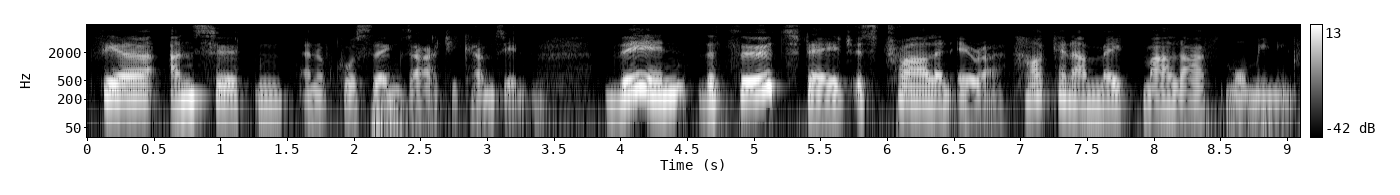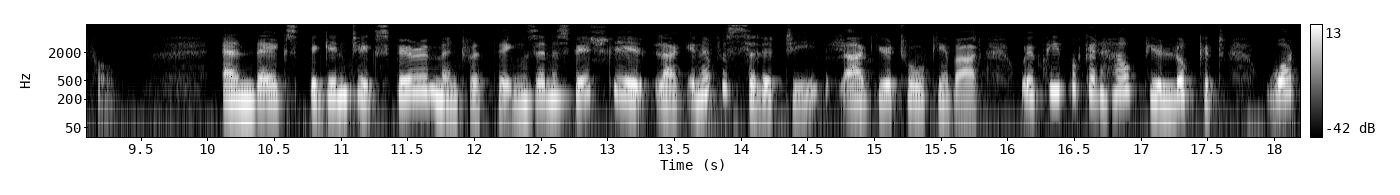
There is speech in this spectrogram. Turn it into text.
fear, uncertain, and of course the anxiety comes in. Then the third stage is trial and error. How can I make my life more meaningful? And they ex- begin to experiment with things and especially like in a facility like you're talking about where people can help you look at what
